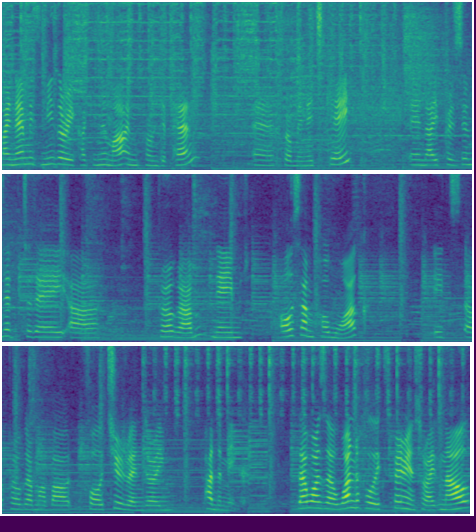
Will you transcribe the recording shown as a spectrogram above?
My name is Midori Kakinuma. I'm from Japan, uh, from NHK, and I presented today a program named Awesome Homework. It's a program about for children during pandemic. That was a wonderful experience right now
